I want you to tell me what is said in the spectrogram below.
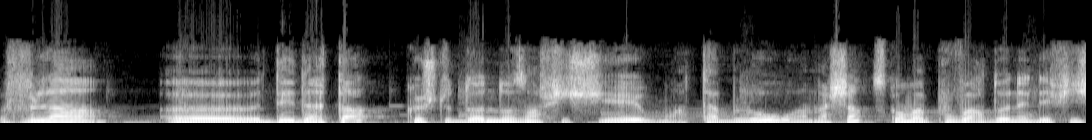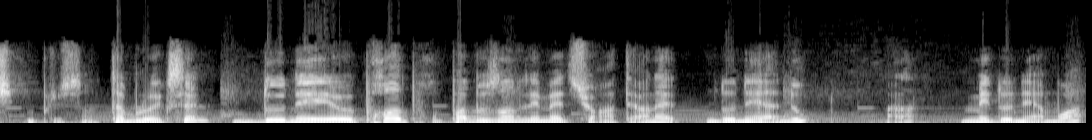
V'là euh, des datas que je te donne dans un fichier ou un tableau ou un machin, parce qu'on va pouvoir donner des fichiers en plus, un tableau Excel, données euh, propres, pas besoin de les mettre sur Internet, données à nous, voilà, mes données à moi.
